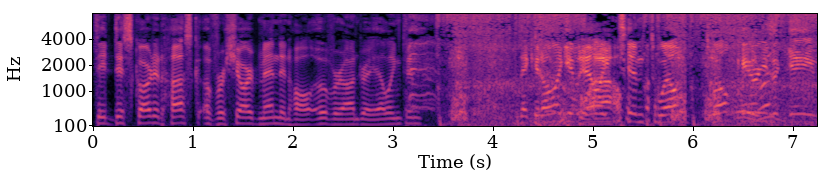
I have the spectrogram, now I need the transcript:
the discarded husk of Rashard Mendenhall over Andre Ellington. they could only give Ellington 12, 12 carries a game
